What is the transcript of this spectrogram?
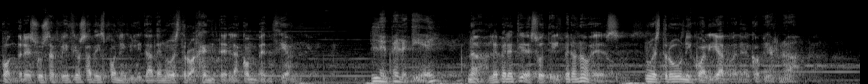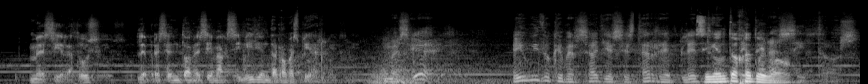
Pondré sus servicios a disponibilidad de nuestro agente en la convención. ¿Le Pelletier? No, Le Pelletier es útil, pero no es nuestro único aliado en el gobierno. Monsieur Latouche, le presento a Monsieur Maximilien de Robespierre. Monsieur, he oído que Versalles está repleto Siguiente de objetivo. parásitos.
